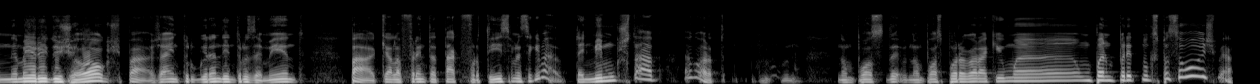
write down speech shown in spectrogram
na maioria dos jogos, pá, já entre grande entrosamento, pá, aquela frente de ataque fortíssima, não sei o quê, pá, tenho mesmo gostado. Agora, não posso, não posso pôr agora aqui uma, um pano preto no que se passou hoje, pá.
